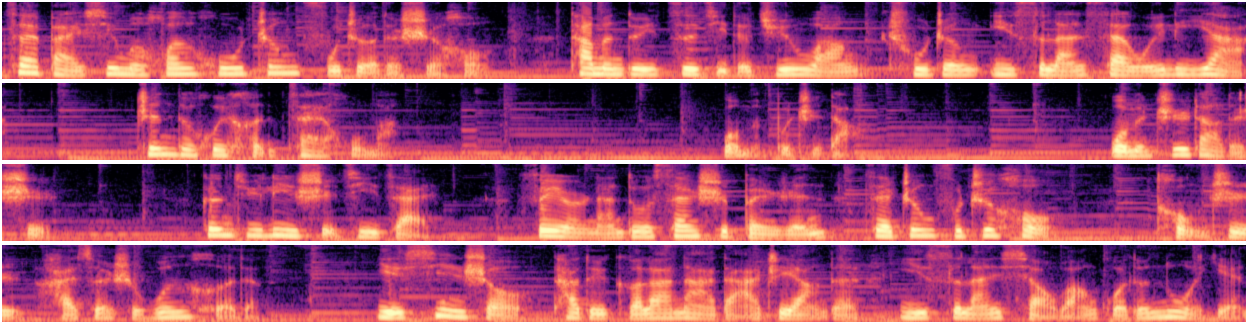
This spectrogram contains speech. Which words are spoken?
在百姓们欢呼征服者的时候，他们对自己的君王出征伊斯兰塞维利亚，真的会很在乎吗？我们不知道。我们知道的是，根据历史记载，费尔南多三世本人在征服之后，统治还算是温和的，也信守他对格拉纳达这样的伊斯兰小王国的诺言。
